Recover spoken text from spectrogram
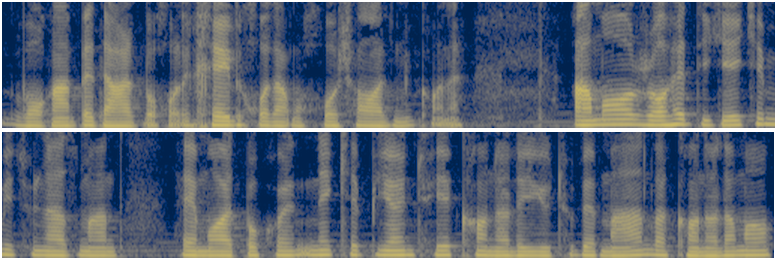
واقعا به درد بخوره. خیلی خودم رو خوشحال می‌کنه. اما راه دیگه ای که می‌تونید از من حمایت بکنید اینه که بیاین توی کانال یوتیوب من و کانال ما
